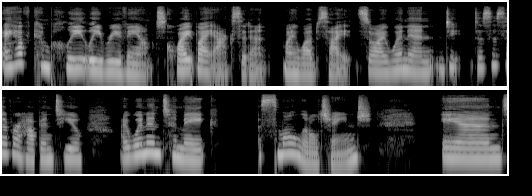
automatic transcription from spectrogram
I have completely revamped quite by accident my website. So I went in. Do, does this ever happen to you? I went in to make a small little change and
